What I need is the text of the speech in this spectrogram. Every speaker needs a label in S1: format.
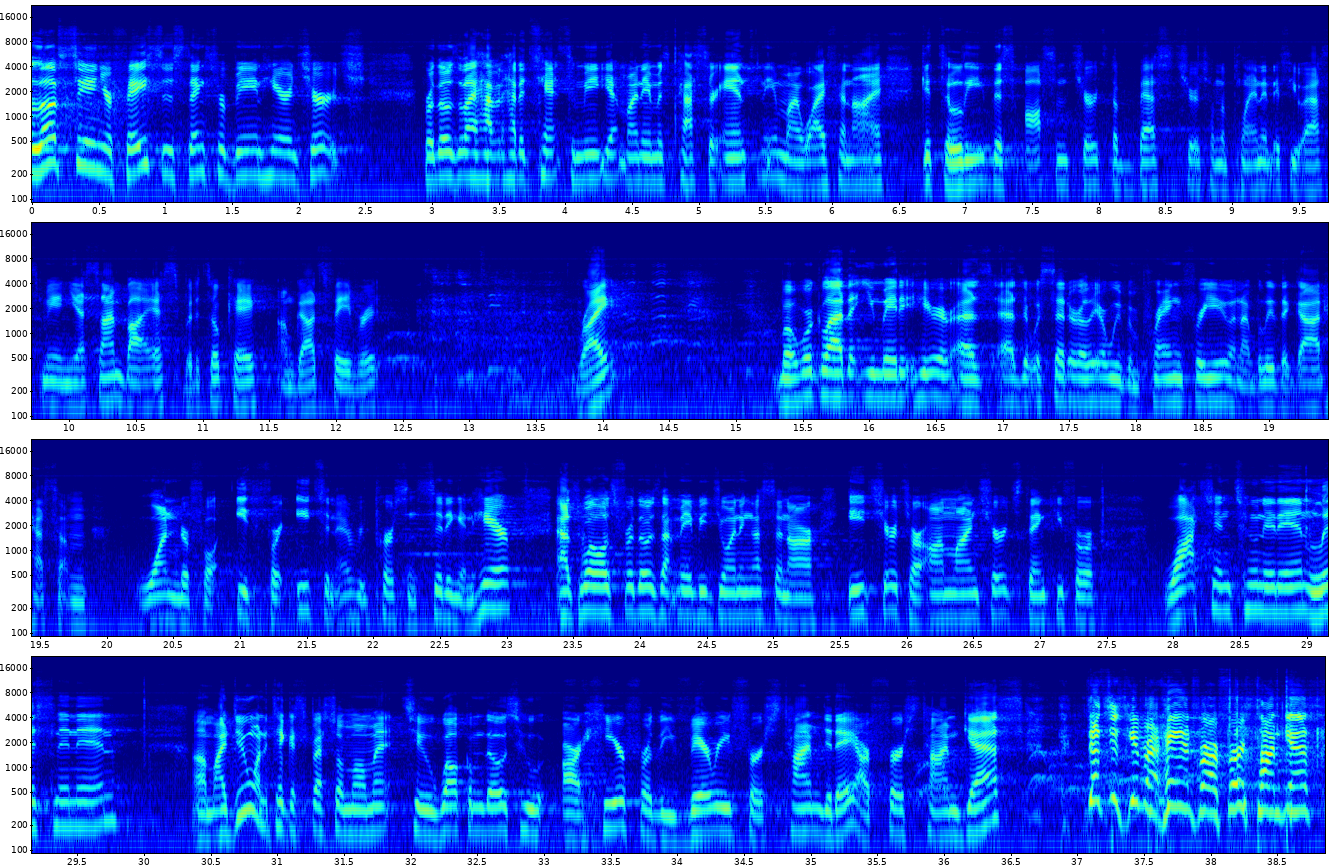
S1: I love seeing your faces. Thanks for being here in church. For those that I haven't had a chance to meet yet, my name is Pastor Anthony. My wife and I get to lead this awesome church, the best church on the planet, if you ask me. And yes, I'm biased, but it's okay. I'm God's favorite. Right? But we're glad that you made it here. As, as it was said earlier, we've been praying for you, and I believe that God has something wonderful for each and every person sitting in here, as well as for those that may be joining us in our e-church, our online church. Thank you for watching, tuning in, listening in. Um, I do want to take a special moment to welcome those who are here for the very first time today, our first time guests. Let's just give a hand for our first time guests.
